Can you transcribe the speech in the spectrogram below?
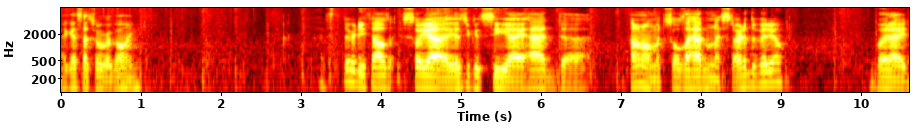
I guess that's where we're going. I have 30,000. So yeah, as you can see, I had, uh, I don't know how much souls I had when I started the video. But I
